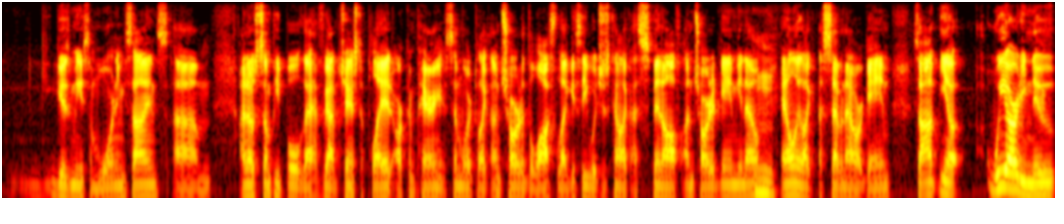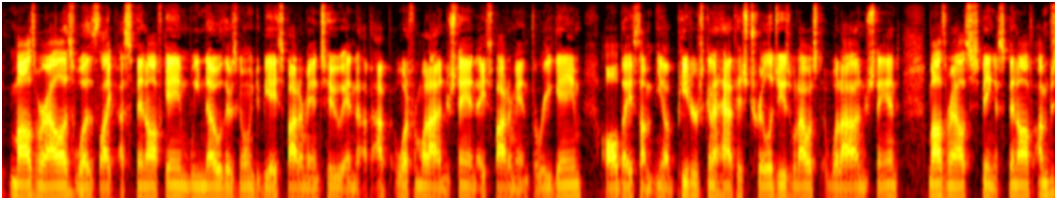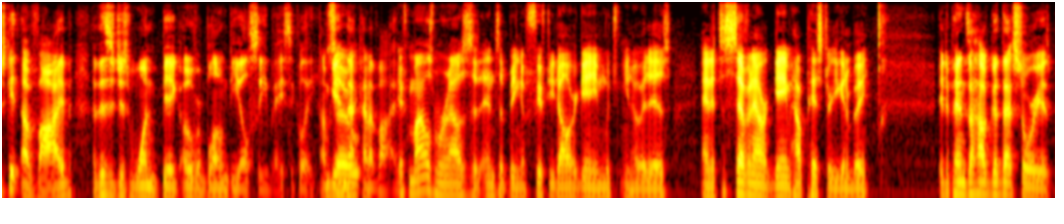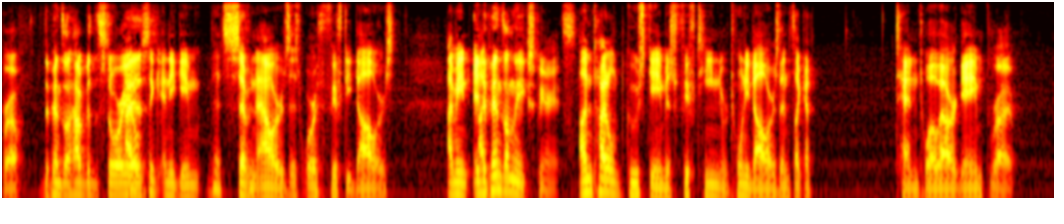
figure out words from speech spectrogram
gives me some warning signs. Um, I know some people that have got a chance to play it are comparing it similar to like Uncharted: The Lost Legacy, which is kind of like a spin-off Uncharted game, you know, Mhm. and only like a seven-hour game. So I'm, you know, we already knew Miles Morales was like a spin-off game. We know there's going to be a Spider-Man 2 and what from what I understand, a Spider-Man 3 game, all based on, you know, Peter's going to have his trilogies what I was what I understand. Miles Morales just being a spin-off. I'm just getting a vibe that this is just one big overblown DLC basically. I'm getting So, that kind of vibe. If Miles Morales it ends up being a fifty dollar game, which you know it is, and it's a seven hour game, how pissed are you gonna be? it depends on how good that story is, bro. Depends on how good the story is. I is. don't think any game that's seven hours is worth fifty dollars. I mean, it depends on the experience. Untitled Goose Game is fifteen or twenty dollars, and it's like a 10, 12 hour game, Right.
